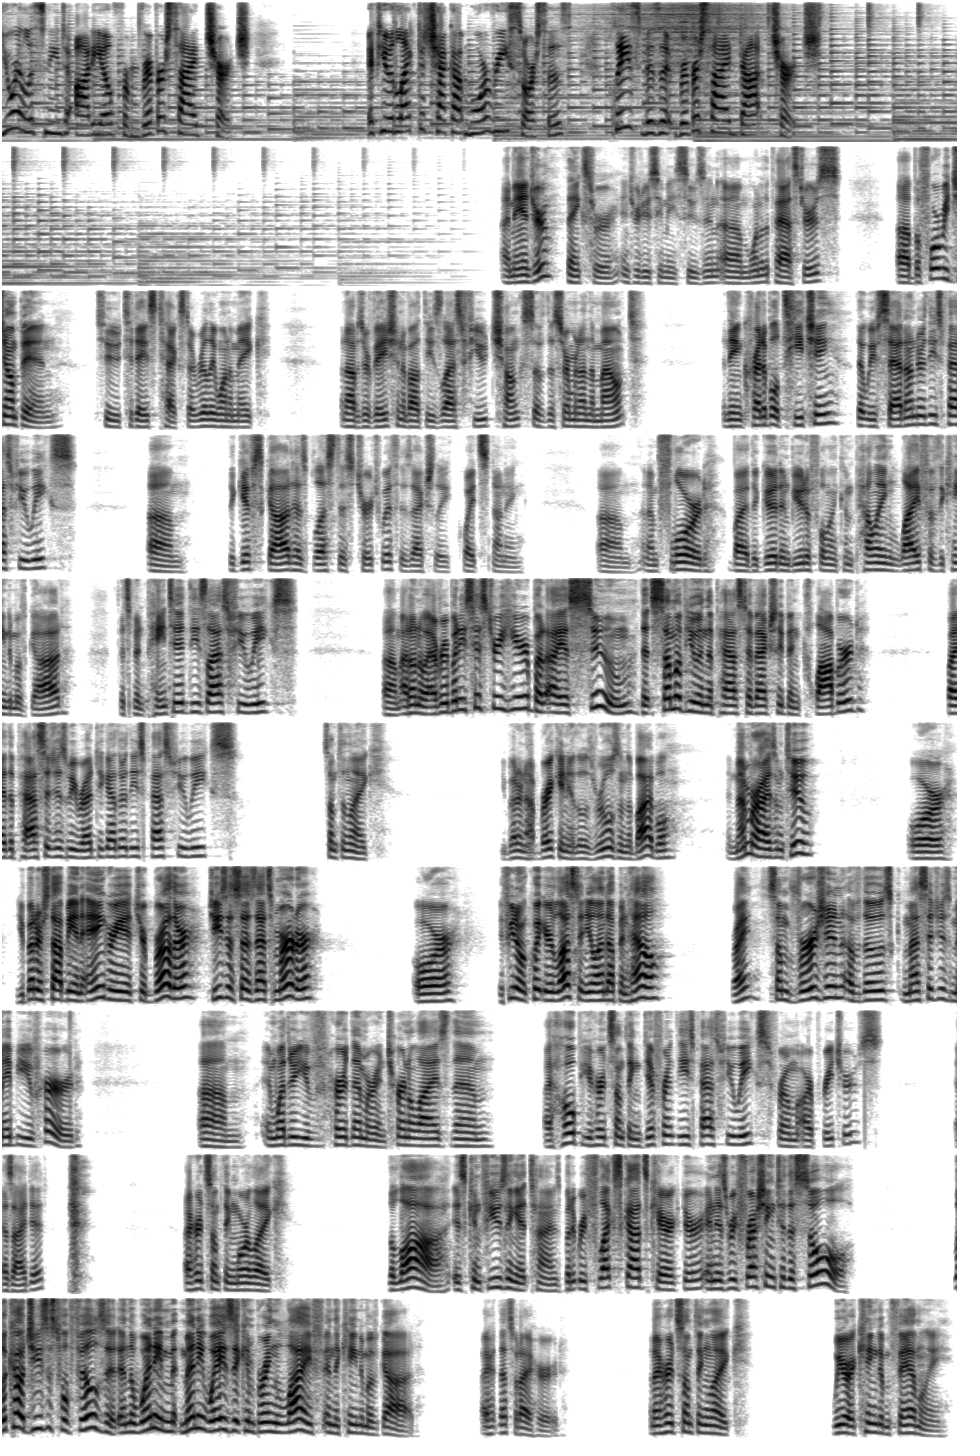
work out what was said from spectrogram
You are listening to audio from Riverside Church. If you would like to check out more resources, please visit riverside.church. I'm Andrew. Thanks for introducing me, Susan. Um, one of the pastors. Uh, before we jump in to today's text, I really want to make an observation about these last few chunks of the Sermon on the Mount and the incredible teaching that we've sat under these past few weeks. Um, the gifts God has blessed this church with is actually quite stunning. Um, and I'm floored by the good and beautiful and compelling life of the kingdom of God that's been painted these last few weeks. Um, I don't know everybody's history here, but I assume that some of you in the past have actually been clobbered by the passages we read together these past few weeks. Something like, you better not break any of those rules in the Bible and memorize them too. Or, you better stop being angry at your brother. Jesus says that's murder. Or, if you don't quit your lust, and you'll end up in hell. Right? Some version of those messages maybe you've heard. Um, and whether you've heard them or internalized them, I hope you heard something different these past few weeks from our preachers, as I did. I heard something more like, the law is confusing at times, but it reflects God's character and is refreshing to the soul. Look how Jesus fulfills it and the many, many ways it can bring life in the kingdom of God. I, that's what I heard. And I heard something like, We are a kingdom family,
